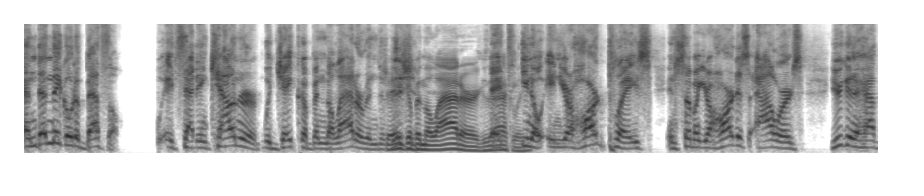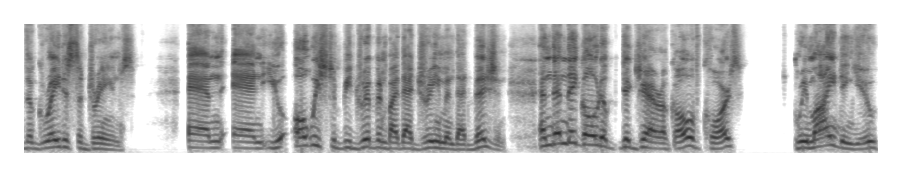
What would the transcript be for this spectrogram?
And then they go to Bethel. It's that encounter with Jacob and the ladder in the Jacob vision. and the ladder, It's, exactly. you know, in your hard place, in some of your hardest hours, you're going to have the greatest of dreams. And and you always should be driven by that dream and that vision. And then they go to, to Jericho, of course, reminding you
